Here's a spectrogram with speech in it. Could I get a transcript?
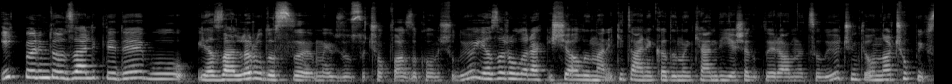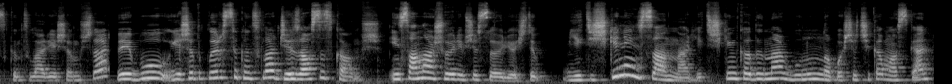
İlk bölümde özellikle de bu yazarlar odası mevzusu çok fazla konuşuluyor. Yazar olarak işe alınan iki tane kadının kendi yaşadıkları anlatılıyor. Çünkü onlar çok büyük sıkıntılar yaşamışlar ve bu yaşadıkları sıkıntılar cezasız kalmış. İnsanlar şöyle bir şey söylüyor işte yetişkin insanlar, yetişkin kadınlar bununla başa çıkamazken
